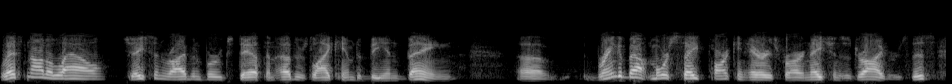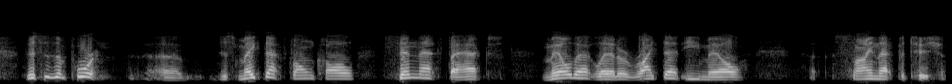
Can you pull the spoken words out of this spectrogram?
Let's not allow Jason Rivenburg's death and others like him to be in vain. Uh, bring about more safe parking areas for our nation's drivers. This this is important. Uh, just make that phone call, send that fax, mail that letter, write that email, sign that petition.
